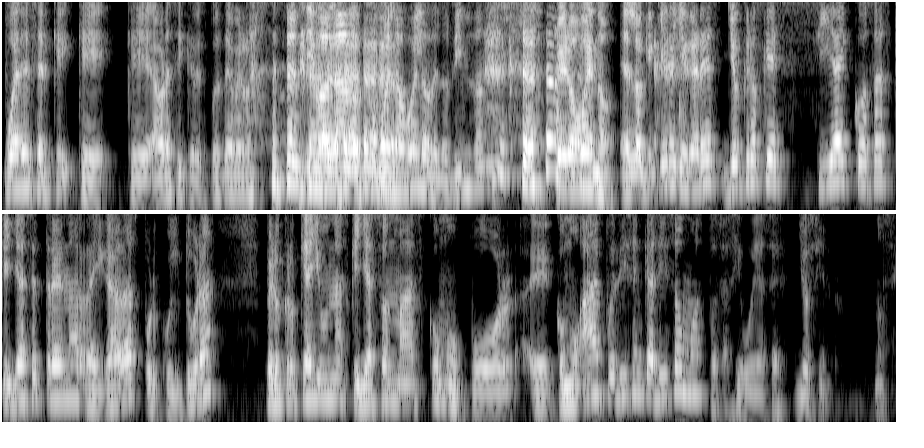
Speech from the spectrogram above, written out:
puede ser que, que, que ahora sí que después de haber divagado como el abuelo de los Simpsons, pero bueno, en lo que quiero llegar es, yo creo que sí hay cosas que ya se traen arraigadas por cultura pero creo que hay unas que ya son más como por, eh, como, ah, pues dicen que así somos, pues así voy a ser, yo siento, no sé.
